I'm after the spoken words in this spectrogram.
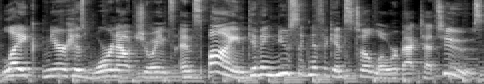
like near his worn out joints and spine, giving new significance to lower back tattoos.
